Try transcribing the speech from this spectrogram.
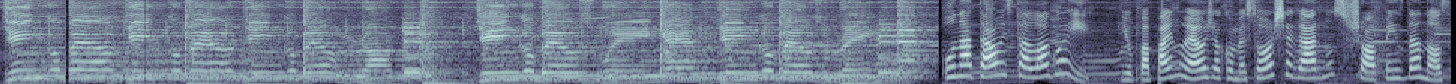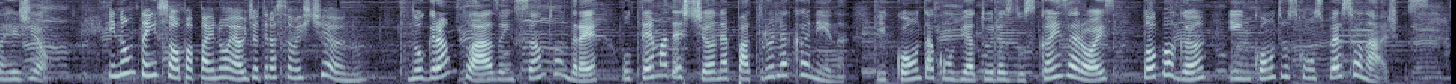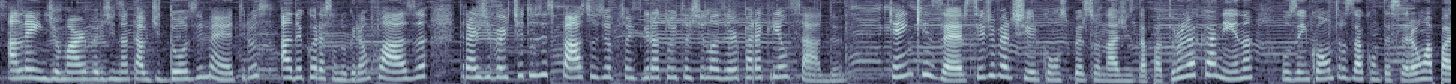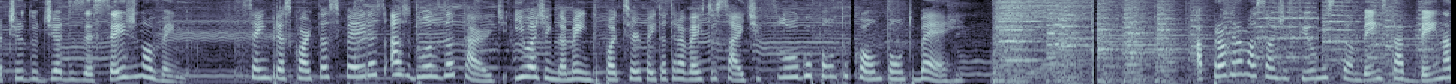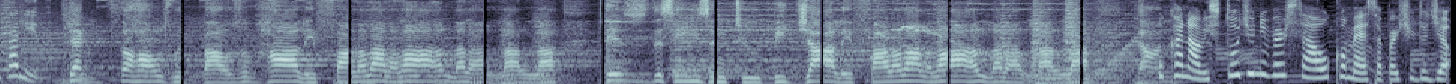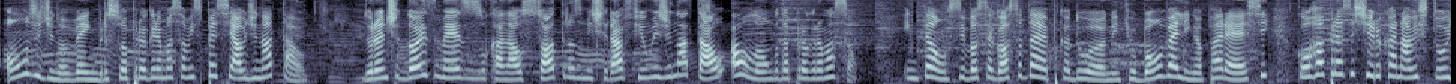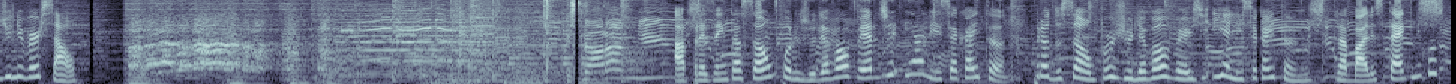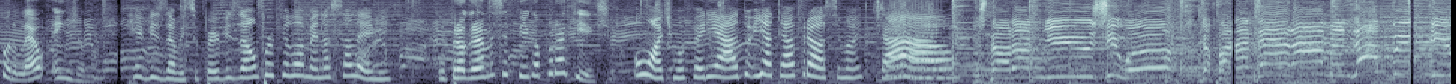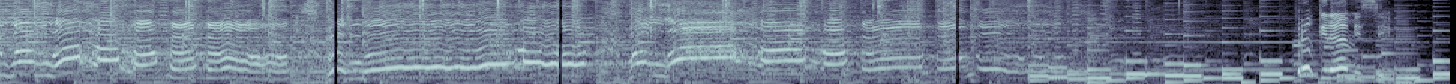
Jingle bell, jingle bell, jingle bell rock. Jingle bells swing and jingle bells ring. O Natal está logo aí e o Papai Noel já começou a chegar nos shoppings da nossa região. E não tem só o Papai Noel de atração este ano. No Gran Plaza, em Santo André, o tema deste ano é Patrulha Canina e conta com viaturas dos cães heróis, tobogã e encontros com os personagens. Além de uma árvore de Natal de 12 metros, a decoração do Gran Plaza traz divertidos espaços e opções gratuitas de lazer para a criançada. Quem quiser se divertir com os personagens da Patrulha Canina, os encontros acontecerão a partir do dia 16 de novembro. Sempre às quartas-feiras, às duas da tarde. E o agendamento pode ser feito através do site flugo.com.br. A programação de filmes também está bem natalina. Deck the halls with boughs of holly, fa la la la la la la la the season to be jolly, fa la la la la la la la O canal Estúdio Universal começa a partir do dia 11 de novembro sua programação especial de Natal. Durante dois meses, o canal só transmitirá filmes de Natal ao longo da programação. Então, se você gosta da época do ano em que o bom velhinho aparece, corra para assistir o canal Estúdio Universal. Apresentação por Júlia Valverde e Alicia Caetano. Produção por Júlia Valverde e Alicia Caetano. Trabalhos técnicos por Léo Engelman. Revisão e supervisão por Filomena Saleme. O programa se fica por aqui. Um ótimo feriado e até a próxima. Tchau! Programe-se.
